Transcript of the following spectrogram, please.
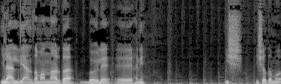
ilerleyen zamanlarda böyle e, hani iş iş adamı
